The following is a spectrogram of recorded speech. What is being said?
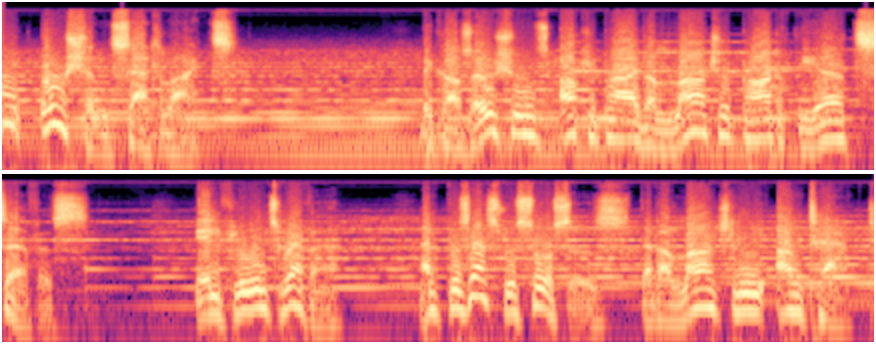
Ocean satellites? Because oceans occupy the larger part of the Earth's surface, influence weather, and possess resources that are largely untapped.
